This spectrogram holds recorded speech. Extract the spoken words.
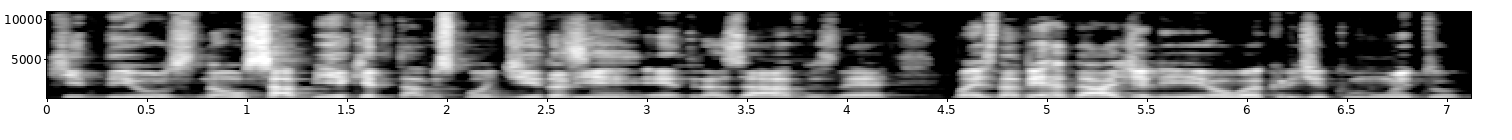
que Deus não sabia que ele estava escondido ali Sim. entre as árvores, né? Mas na verdade ali eu acredito muito,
